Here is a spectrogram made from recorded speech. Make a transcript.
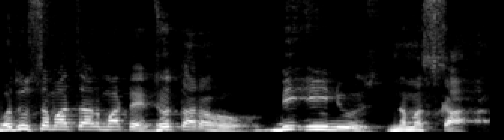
વધુ સમાચાર માટે જોતા રહો. બીઈ ન્યૂઝ નમસ્કાર.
